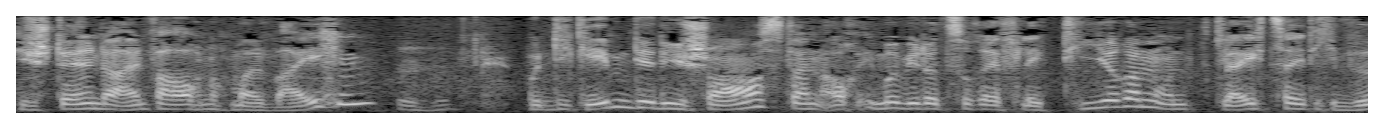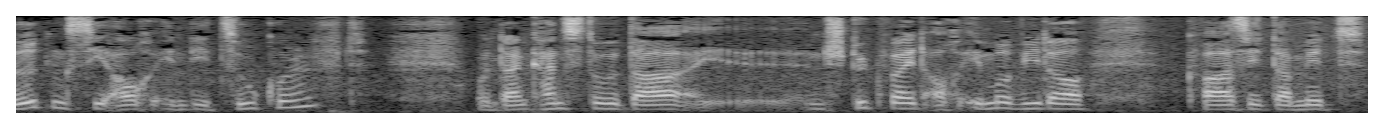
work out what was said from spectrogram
die stellen da einfach auch nochmal Weichen mhm. und die geben dir die Chance, dann auch immer wieder zu reflektieren und gleichzeitig wirken sie auch in die Zukunft. Und dann kannst du da ein Stück weit auch immer wieder quasi damit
